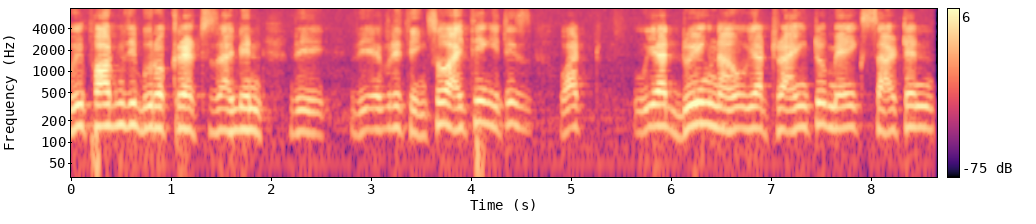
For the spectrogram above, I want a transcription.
we form the bureaucrats, I mean the, the everything. So I think it is what we are doing now, we are trying to make certain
